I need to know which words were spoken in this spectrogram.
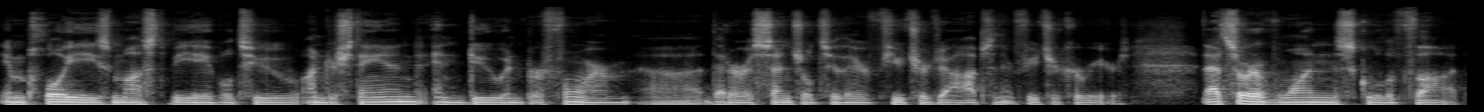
employees must be able to understand and do and perform uh, that are essential to their future jobs and their future careers. That's sort of one school of thought.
